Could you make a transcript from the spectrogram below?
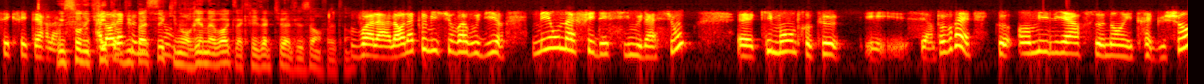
ces critères-là. Oui, ce sont des critères du passé qui n'ont rien à voir avec la crise actuelle, c'est ça en fait. Hein. Voilà, alors la Commission va vous dire, mais on a fait des simulations euh, qui montrent que et c'est un peu vrai, qu'en milliards sonnant et trébuchant,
